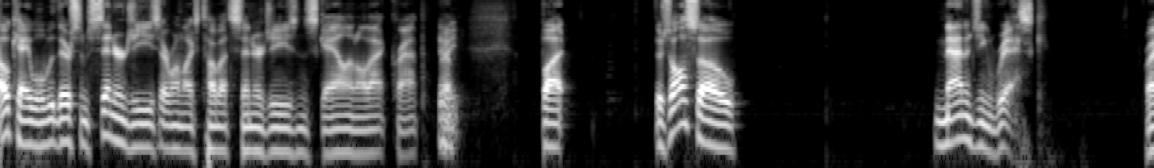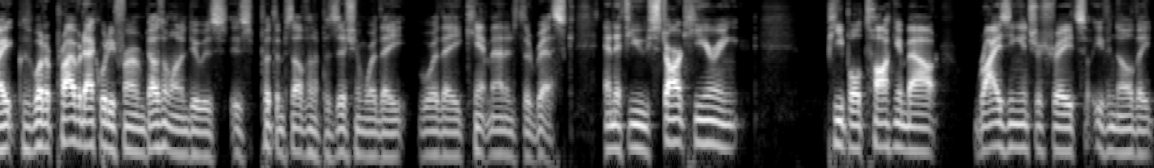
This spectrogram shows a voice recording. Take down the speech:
okay, well, there's some synergies. Everyone likes to talk about synergies and scale and all that crap, Yeah. right? But there's also managing risk, right? Because what a private equity firm doesn't want to do is is put themselves in a position where they where they can't manage the risk. And if you start hearing people talking about rising interest rates, even though they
